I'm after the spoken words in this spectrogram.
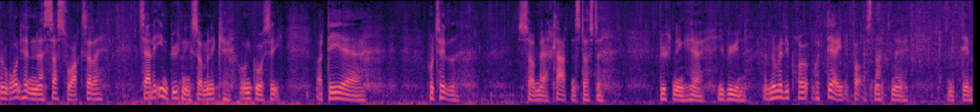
Når man går rundt her den Sassuak, så er der særligt en bygning, som man ikke kan undgå at se. Og det er hotellet, som er klart den største bygning her i byen. Og nu vil jeg lige prøve at gå derind for at snakke med, med dem.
